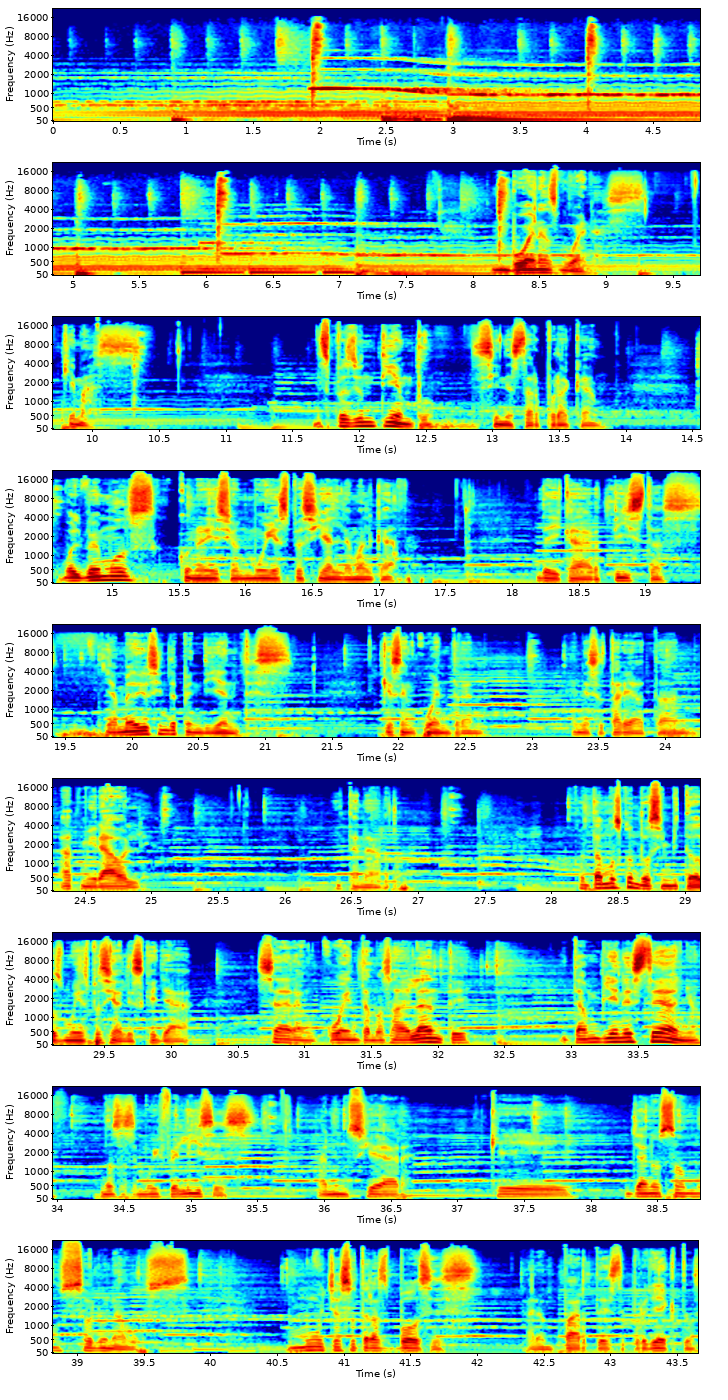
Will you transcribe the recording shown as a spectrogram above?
Buenas, buenas. ¿Qué más? Después de un tiempo sin estar por acá, volvemos con una edición muy especial de Amalgama, dedicada a artistas y a medios independientes que se encuentran en esa tarea tan admirable y tan ardua. Contamos con dos invitados muy especiales que ya se darán cuenta más adelante y también este año nos hace muy felices anunciar que ya no somos solo una voz. Muchas otras voces harán parte de este proyecto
